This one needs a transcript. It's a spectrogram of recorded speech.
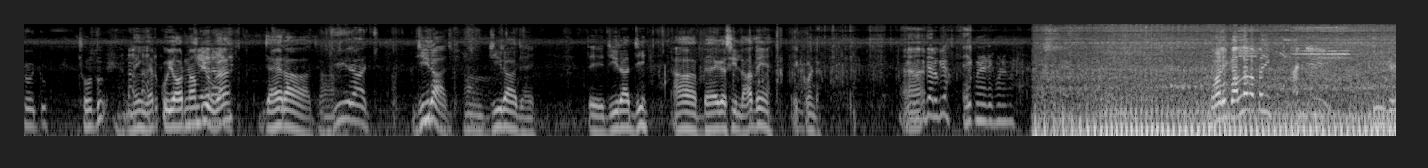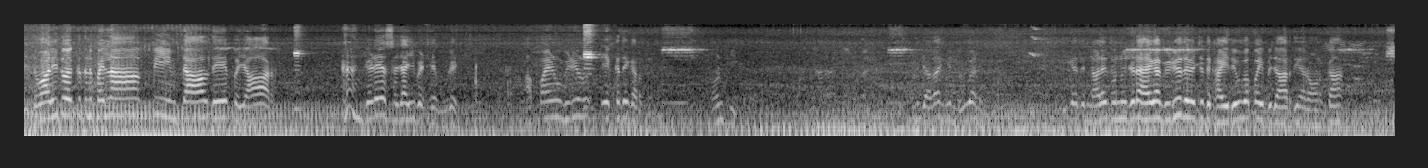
ਛੋਟੂ। ਛੋਟੂ? ਨਹੀਂ ਯਾਰ ਕੋਈ ਹੋਰ ਨਾਮ ਵੀ ਹੋਗਾ ਜੈਰਾਜ ਜੀਰਾਜ। ਜੀਰਾਜ ਹਾਂ ਜੀਰਾਜ ਹੈ। ਤੇ ਜੀਰਾਜ ਜੀ ਆ ਬੈਗ ਅਸੀਂ ਲਾਦੇ ਆ ਇੱਕ ਮਿੰਟ। ਰੁਕ ਜਾ ਰੁਕ ਜਾ। ਇੱਕ ਮਿੰਟ ਇੱਕ ਮਿੰਟ ਦੀਵਾਲੀ ਕੱਲ ਆ ਬਾਬਾ ਜੀ? ਹਾਂਜੀ। ਠੀਕ ਹੈ ਜੀ। ਦੀਵਾਲੀ ਤੋਂ ਇੱਕ ਦਿਨ ਪਹਿਲਾਂ ਭੀਮਤਾਲ ਦੇ ਬਾਜ਼ਾਰ ਜਿਹੜੇ ਸਜਾਈ ਬੈਠੇ ਪੂਰੇ। ਆਪਾਂ ਇਹਨੂੰ ਵੀਡੀਓ ਨੂੰ ਇੱਕ ਤੇ ਕਰਦੇ ਹਾਂ। ਹੁਣ ਠੀਕ ਹੈ। ਹੁਣ ਜ਼ਿਆਦਾ ਹਿੱਲੂਗਾ ਨਹੀਂ। ਠੀਕ ਹੈ ਤੇ ਨਾਲੇ ਤੁਹਾਨੂੰ ਜਿਹੜਾ ਹੈਗਾ ਵੀਡੀਓ ਦੇ ਵਿੱਚ ਦਿਖਾਈ ਦੇਊਗਾ ਭਾਈ ਬਾਜ਼ਾਰ ਦੀਆਂ ਰੌਣਕਾਂ।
